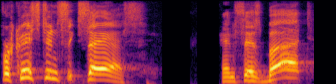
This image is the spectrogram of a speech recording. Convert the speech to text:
for Christian success and says, But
